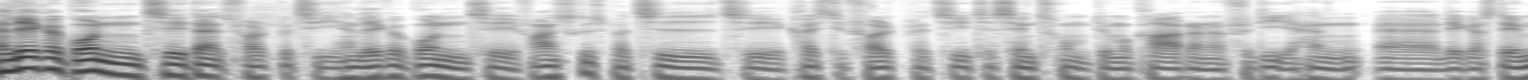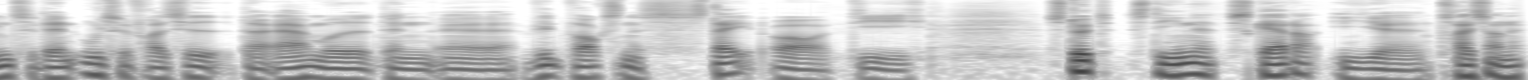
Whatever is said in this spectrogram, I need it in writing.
han lægger grunden til Dansk Folkeparti, han lægger grunden til Fremskridspartiet, til Kristi Folkeparti, til Centrumdemokraterne, fordi han øh, lægger stemme til den utilfredshed, der er mod den øh, vildt voksende stat og de stødt stigende skatter i øh, 60'erne.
